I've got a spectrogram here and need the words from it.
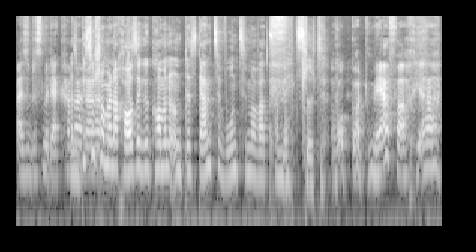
Also das mit der Kamera. Also bist du schon mal nach Hause gekommen und das ganze Wohnzimmer war zermetzelt? Oh Gott, mehrfach, ja.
